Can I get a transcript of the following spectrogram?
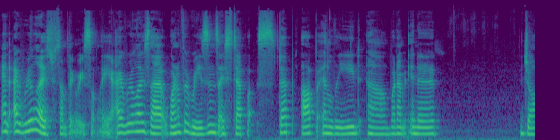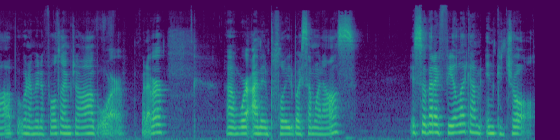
And I realized something recently. I realized that one of the reasons I step step up and lead um, when I'm in a job, when I'm in a full time job or whatever, um, where I'm employed by someone else, is so that I feel like I'm in control.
